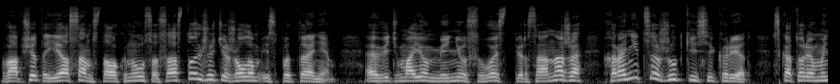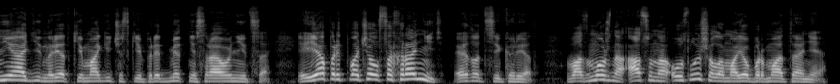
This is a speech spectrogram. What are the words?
Вообще-то я сам столкнулся со столь же тяжелым испытанием. Ведь в моем меню свойств персонажа хранится жуткий секрет, с которым ни один редкий магический предмет не сравнится. И я предпочел сохранить этот секрет. Возможно, Асуна услышала мое бормотание.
